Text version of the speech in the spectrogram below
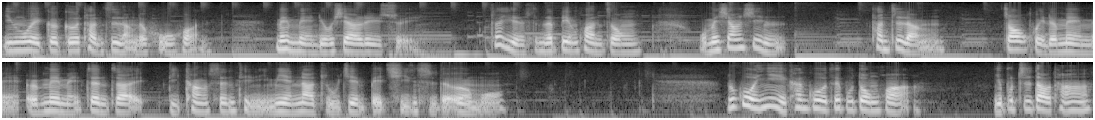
因为哥哥炭治郎的呼唤，妹妹流下泪水。在眼神的变换中，我们相信炭治郎召回了妹妹，而妹妹正在。抵抗身体里面那逐渐被侵蚀的恶魔。如果你也看过这部动画，也不知道它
